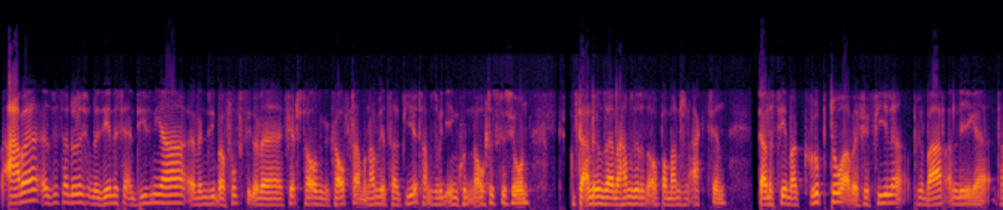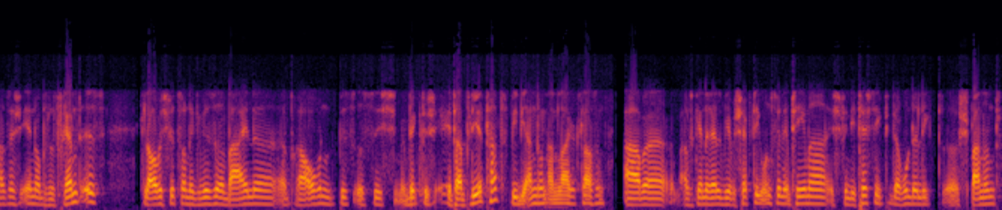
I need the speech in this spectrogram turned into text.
Aber es ist natürlich, und wir sehen das ja in diesem Jahr, äh, wenn Sie bei 50 oder 40.000 gekauft haben und haben jetzt halbiert, haben Sie mit Ihren Kunden auch Diskussionen. Auf der anderen Seite haben Sie das auch bei manchen Aktien. Da das Thema Krypto aber für viele Privatanleger tatsächlich eher noch ein bisschen fremd ist, glaube ich, wird es noch eine gewisse Weile äh, brauchen, bis es sich wirklich etabliert hat, wie die anderen Anlageklassen. Aber also generell, wir beschäftigen uns mit dem Thema. Ich finde die Technik, die darunter liegt, äh, spannend.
